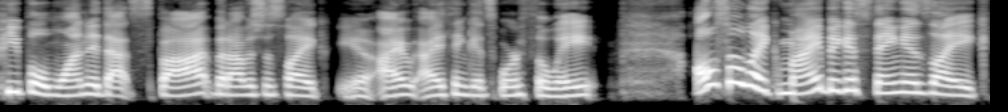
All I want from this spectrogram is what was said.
people wanted that spot, but I was just like, yeah, I, I think it's worth the wait. Also, like my biggest thing is like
